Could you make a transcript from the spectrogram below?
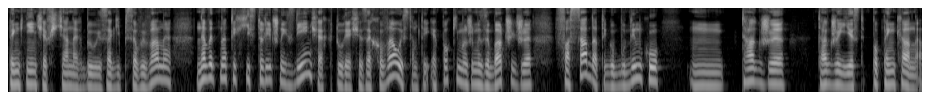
Pęknięcia w ścianach były zagipsowywane. Nawet na tych historycznych zdjęciach, które się zachowały z tamtej epoki, możemy zobaczyć, że fasada tego budynku mm, także także jest popękana,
